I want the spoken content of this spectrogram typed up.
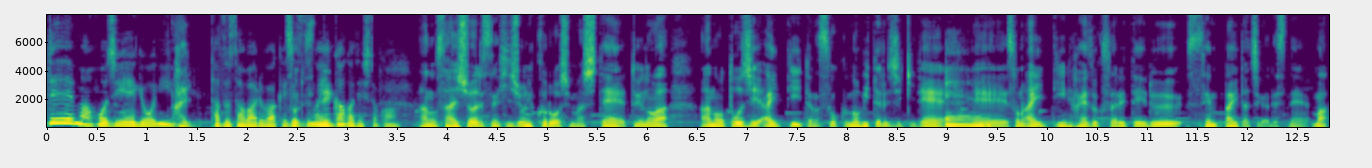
で、まあ、法人営業に携わるわけですが、はい、いかがでしたか？あの最初はですね非常に苦労しましてというのはあの当時 IT というのはすごく伸びてる時期で、えー、えー、その IT に配属されている先輩たちがですね、まあ、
